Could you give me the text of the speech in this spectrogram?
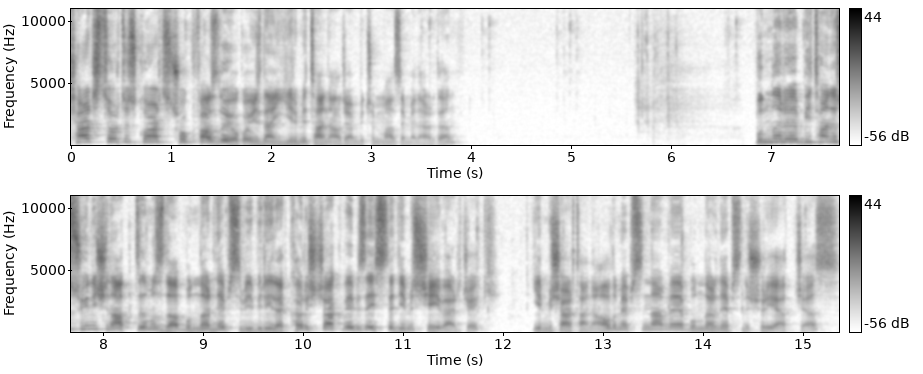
Charged Surface Quartz çok fazla yok. O yüzden 20 tane alacağım bütün malzemelerden. Bunları bir tane suyun içine attığımızda bunların hepsi birbiriyle karışacak ve bize istediğimiz şeyi verecek. 20'şer tane aldım hepsinden ve bunların hepsini şuraya atacağız.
